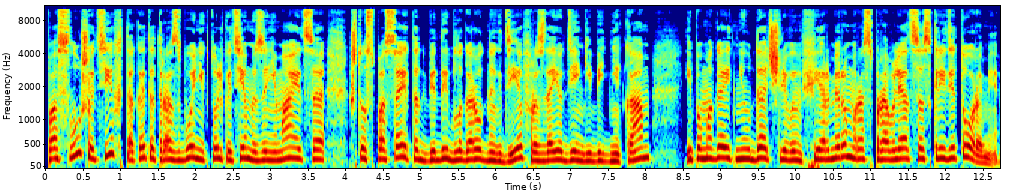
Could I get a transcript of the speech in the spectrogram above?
Послушать их, так этот разбойник только тем и занимается, что спасает от беды благородных дев, раздает деньги беднякам и помогает неудачливым фермерам расправляться с кредиторами.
